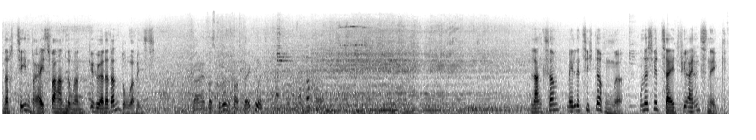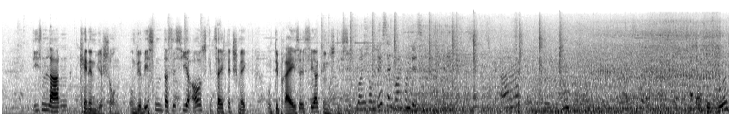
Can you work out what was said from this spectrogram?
Nach zehn Preisverhandlungen gehört er dann Doris. Gar nicht was gut, das passt eh gut. Langsam meldet sich der Hunger und es wird Zeit für einen Snack. Diesen Laden kennen wir schon und wir wissen, dass es hier ausgezeichnet schmeckt und die Preise sehr günstig sind. One from this and one from this. Das ist Wurst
